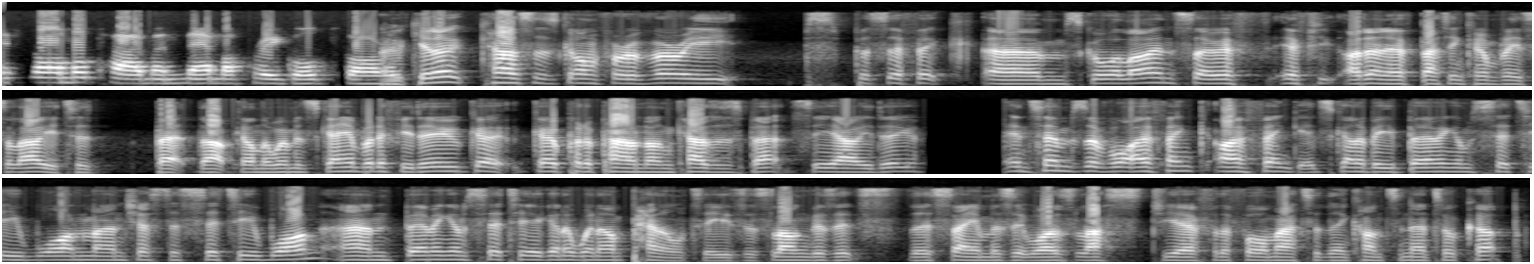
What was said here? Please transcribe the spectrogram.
It's normal time, and they're my three goal scorers. Okay, Kaz has gone for a very specific um, scoreline. So, if, if you, I don't know if betting companies allow you to bet that on the women's game. But if you do, go go put a pound on Kaz's bet, see how you do. In terms of what I think, I think it's going to be Birmingham City 1, Manchester City 1, and Birmingham City are going to win on penalties as long as it's the same as it was last year for the format of the Continental Cup.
